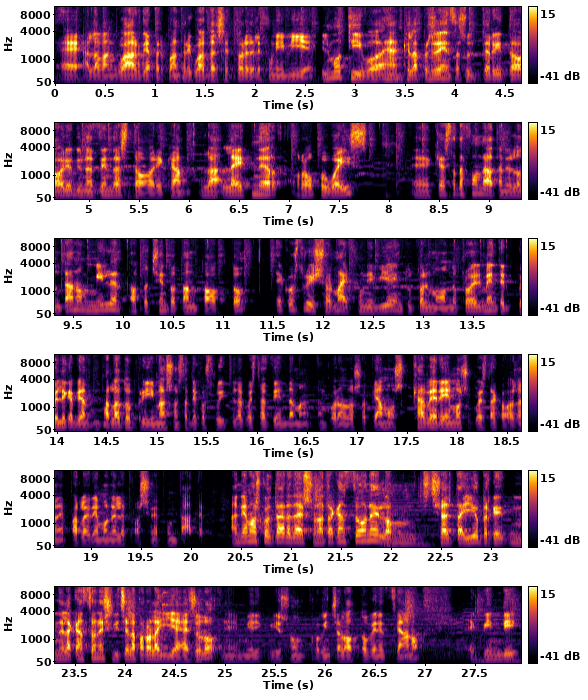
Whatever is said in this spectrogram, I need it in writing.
è all'avanguardia per quanto riguarda il settore delle funivie. Il motivo è anche la presenza sul territorio di un'azienda storica, la Leitner Ropeways, eh, che è stata fondata nel lontano 1888 e costruisce ormai funivie in tutto il mondo. Probabilmente quelle che abbiamo parlato prima sono state costruite da questa azienda, ma ancora non lo sappiamo. Scaveremo su questa cosa, ne parleremo nelle prossime puntate. Andiamo ad ascoltare adesso un'altra canzone, l'ho scelta io perché nella canzone si dice la parola Jesolo, io sono un provincialotto veneziano, e quindi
